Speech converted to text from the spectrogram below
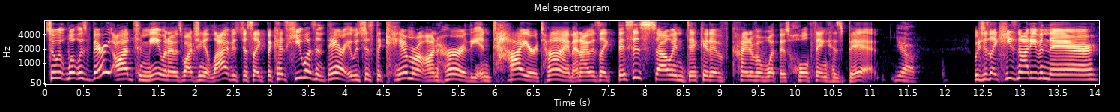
so. It, what was very odd to me when I was watching it live is just like because he wasn't there, it was just the camera on her the entire time, and I was like, this is so indicative, kind of, of what this whole thing has been. yeah. Which is like he's not even there.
